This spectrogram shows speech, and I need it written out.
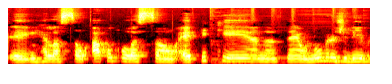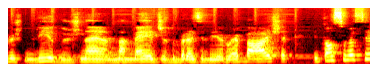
em relação à população, é pequena, né? O número de livros lidos, né? Na média do brasileiro é baixa. Então, se você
